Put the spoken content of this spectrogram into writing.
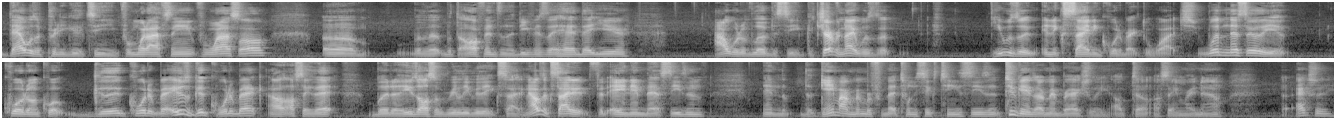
that was a pretty good team from what I've seen. From what I saw, um, with the, with the offense and the defense they had that year, I would have loved to see. Cause Trevor Knight was a he was a, an exciting quarterback to watch. wasn't necessarily a quote unquote good quarterback. He was a good quarterback. I'll, I'll say that, but uh, he was also really really exciting. I was excited for A and M that season. And the, the game I remember from that 2016 season, two games I remember actually. I'll tell. I'll say them right now. Uh, actually,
